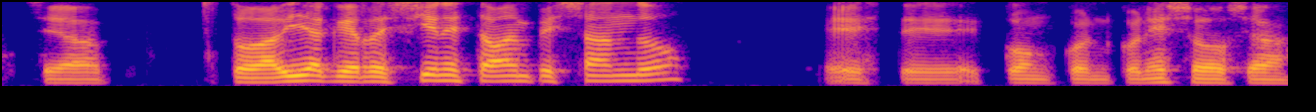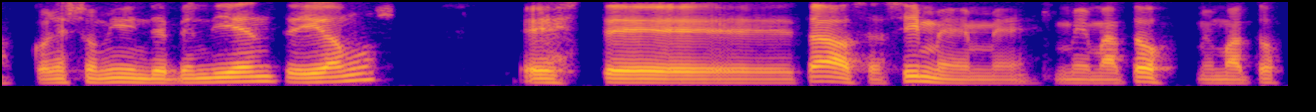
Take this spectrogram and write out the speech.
o sea, todavía que recién estaba empezando, este, con, con, con eso, o sea, con eso mío independiente, digamos, este, está, o sea, sí me, me, me, mató, me mató.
